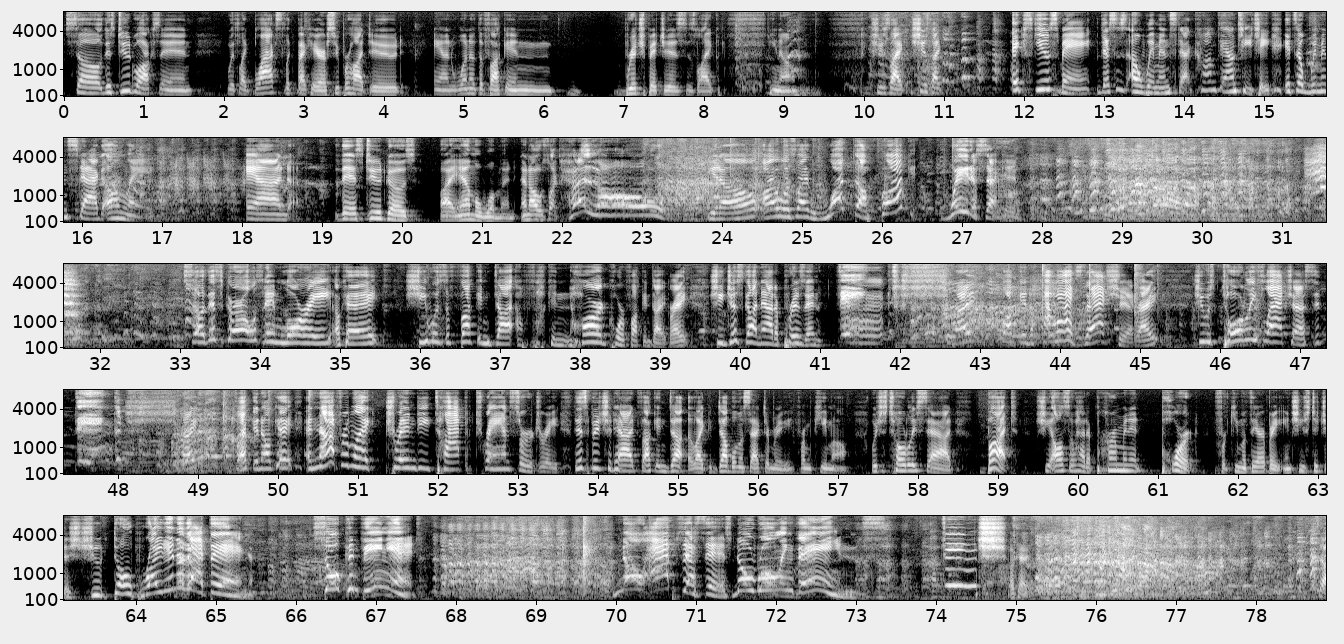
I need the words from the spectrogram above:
so this dude walks in with like black slick back hair, super hot dude, and one of the fucking rich bitches is like, you know, she's like, she's like, excuse me, this is a women's stag. Calm down, TT. It's a women's stag only. And this dude goes, I am a woman. And I was like, hello! You know, I was like, what the fuck? Wait a second. So this girl was named Lori, okay? She was a fucking di- a fucking hardcore fucking dyke, right? She just gotten out of prison. Ding! Right? Fucking that's that shit, right? She was totally flat chested. Ding! Right? Fucking okay. And not from like trendy top trans surgery. This bitch had had fucking du- like double mastectomy from chemo, which is totally sad. But she also had a permanent port for chemotherapy, and she used to just shoot dope right into that thing. So convenient. No abscesses, no rolling veins. Ding. Okay. So,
